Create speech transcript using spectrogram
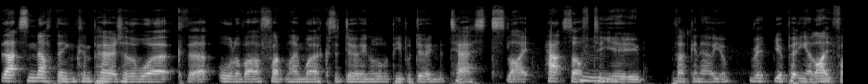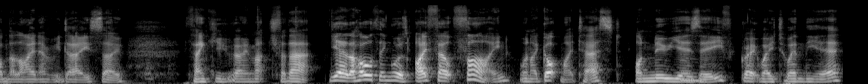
That's nothing compared to the work that all of our frontline workers are doing all the people doing the tests. Like hats off to hmm. you fucking hell you're you're putting your life on the line every day so thank you very much for that. Yeah the whole thing was i felt fine when i got my test on new year's mm. eve great way to end the year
